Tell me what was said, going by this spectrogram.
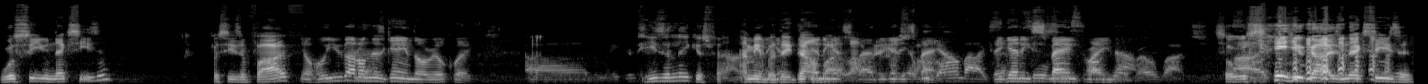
We'll see you next season for season five. Yo, who you got on this game, though, real quick? Uh, the Lakers. He's a Lakers fan. Nah, I mean, but they gonna get- down they're by a lot. right They're getting Yeah, spanked. down by like They're getting spanked it's all right good, now. bro. Watch. So we'll Alright. see you guys next season.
